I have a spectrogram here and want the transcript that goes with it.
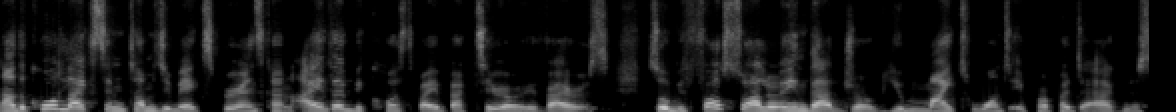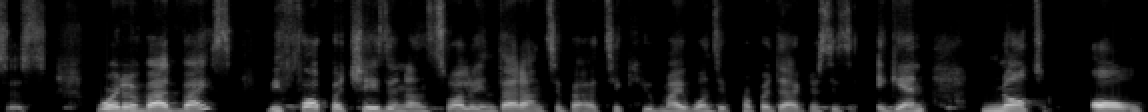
Now, the cold-like symptoms you may experience can either be caused by bacteria or a virus. So before swallowing that drug, you might want a proper diagnosis. Word of advice, before purchasing and swallowing that antibiotic, you might want a proper diagnosis. Again, not all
